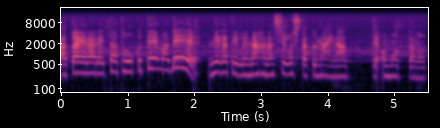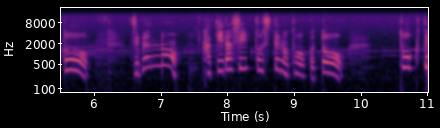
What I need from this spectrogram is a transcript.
与えられたトークテーマでネガティブな話をしたくないなって思ったのと自分の吐き出しとしてのトークとトークテ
